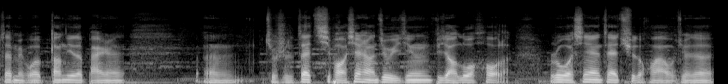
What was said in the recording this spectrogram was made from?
在美国当地的白人，嗯，就是在起跑线上就已经比较落后了。如果现在再去的话，我觉得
